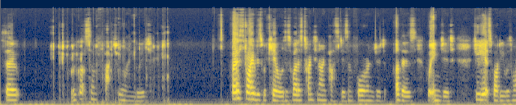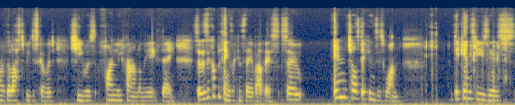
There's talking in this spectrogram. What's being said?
So we've got some factual language. Both drivers were killed, as well as 29 passengers and 400 others were injured. Juliet's body was one of the last to be discovered. She was finally found on the eighth day. So there's a couple of things I can say about this. So in Charles Dickens's one, Dickens uses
